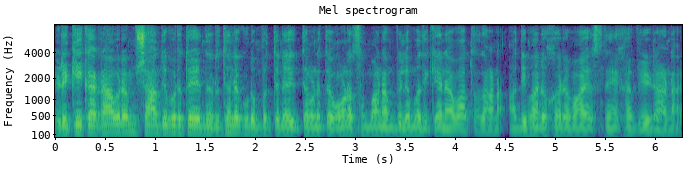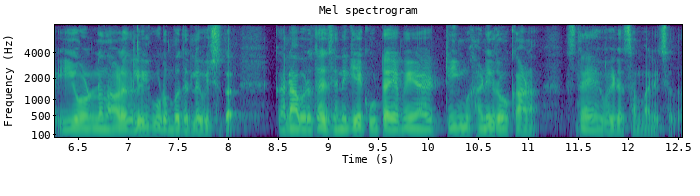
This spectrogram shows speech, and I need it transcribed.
ഇടുക്കി കരുണാപുരം ശാന്തിപുരത്തെ നിർധന കുടുംബത്തിന് ഇത്തവണത്തെ ഓണസമ്മാനം വിലമതിക്കാനാവാത്തതാണ്. അതിമനോഹരമായ സ്നേഹ വീടാണ് ഈ ഓണനാളുകളിൽ കുടുംബത്തിന് ലഭിച്ചത്. കരുണാപുരത്തെ ജനകീയ കൂട്ടായ്മയായ ടീം ഹണി റോക്കാണ് സ്നേഹ വീട് സമ്മാനിച്ചത്.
